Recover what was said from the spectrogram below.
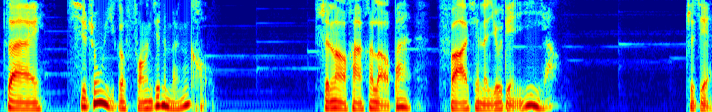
在其中一个房间的门口，沈老汉和老伴发现了有点异样。只见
